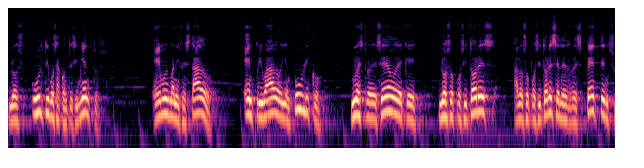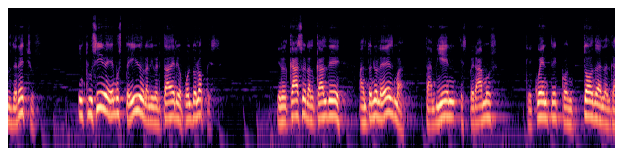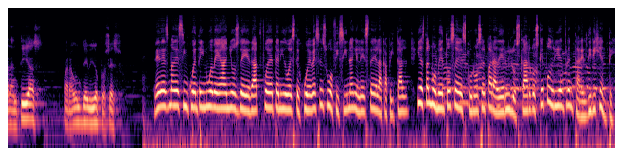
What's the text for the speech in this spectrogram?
los últimos acontecimientos. Hemos manifestado en privado y en público nuestro deseo de que los opositores, a los opositores se les respeten sus derechos. Inclusive hemos pedido la libertad de Leopoldo López. Y en el caso del alcalde Antonio Ledesma, también esperamos que cuente con todas las garantías para un debido proceso. Ledesma, de 59 años de edad, fue detenido este jueves en su oficina en el este de la capital y hasta el momento se desconoce el paradero y los cargos que podría enfrentar el dirigente.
